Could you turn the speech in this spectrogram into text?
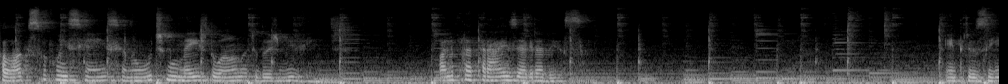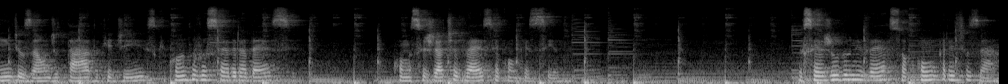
Coloque sua consciência no último mês do ano de 2020. Olhe para trás e agradeça. Entre os índios há um ditado que diz que quando você agradece, como se já tivesse acontecido. Você ajuda o universo a concretizar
